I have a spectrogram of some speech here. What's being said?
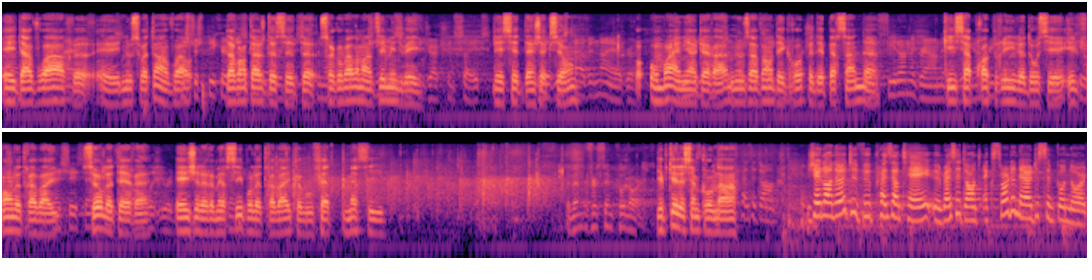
et d'avoir, euh, et nous souhaitons avoir davantage de sites. Ce gouvernement a diminué les sites d'injection. Au- moins à Niagara, nous avons des groupes et des personnes qui s'approprient le dossier. Ils font le travail sur le terrain et je les remercie pour le travail que vous faites. Merci. Député de Simcoe Nord, Président, J'ai l'honneur de vous présenter une résidente extraordinaire de Simcoe Nord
